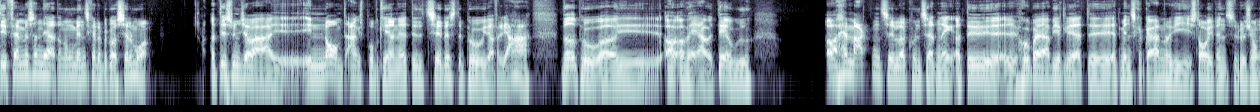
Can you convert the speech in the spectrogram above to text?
det er fandme sådan her, der er nogle mennesker, der begår selvmord. Og det synes jeg var øh, enormt angstprovokerende, at det er det tætteste på, i hvert fald jeg har været på, at, øh, at, at være derude. Og have magten til at kunne tage den af, og det øh, håber jeg virkelig, at, øh, at mennesker gør, når de står i den situation.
